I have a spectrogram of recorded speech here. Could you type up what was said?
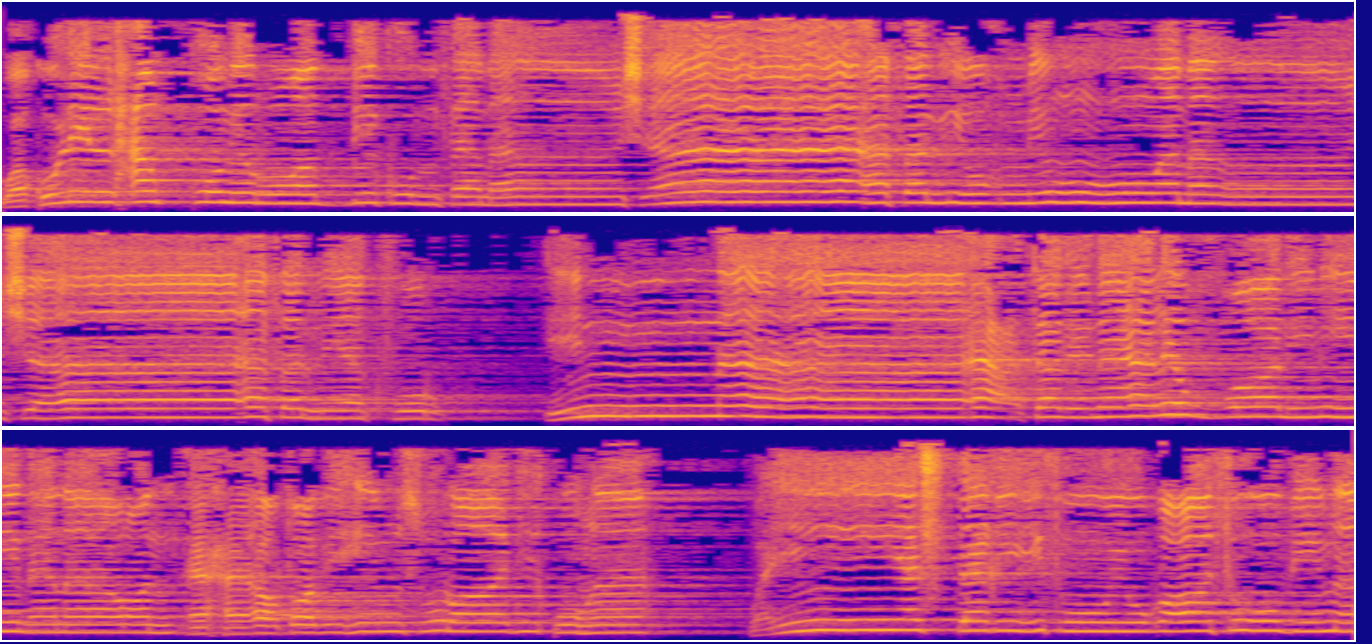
وقل الحق من ربكم فمن شاء فليؤمن ومن شاء فليكفر. إنا اعتدنا للظالمين نارا أحاط بهم سرادقها وإن يستغيثوا يغاثوا بماء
